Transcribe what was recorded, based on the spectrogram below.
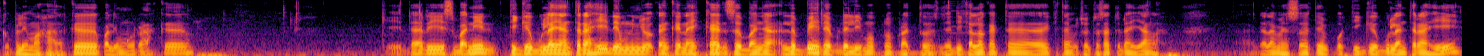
Ikut paling mahal ke, paling murah ke Okay, dari sebab ni 3 bulan yang terakhir dia menunjukkan kenaikan sebanyak lebih daripada 50%. Jadi kalau kata kita ambil contoh satu dayang lah. Dalam masa tempoh 3 bulan terakhir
